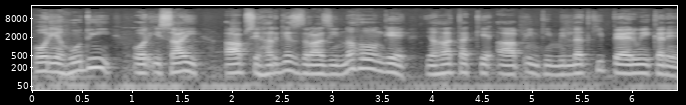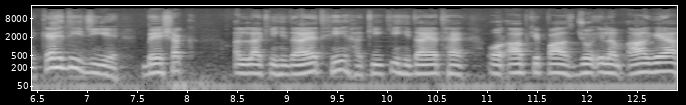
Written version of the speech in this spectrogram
اور یہودی اور عیسائی آپ سے ہرگز راضی نہ ہوں گے۔ یہاں تک کہ آپ ان کی ملت کی پیروی کریں۔ کہہ دیجیے، بے شک اللہ کی ہدایت ہی حقیقی ہدایت ہے۔ اور آپ کے پاس جو علم آ گیا،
